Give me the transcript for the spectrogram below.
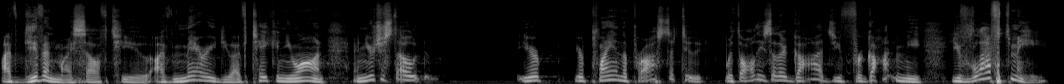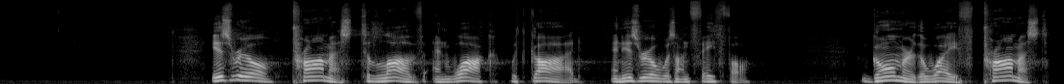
I've given myself to you. I've married you. I've taken you on. And you're just out, you're, you're playing the prostitute with all these other gods. You've forgotten me. You've left me. Israel promised to love and walk with God and Israel was unfaithful. Gomer, the wife, promised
